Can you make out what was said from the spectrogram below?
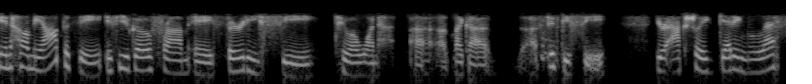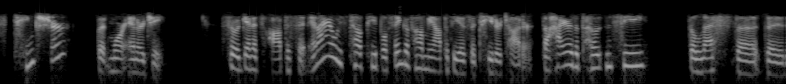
In homeopathy, if you go from a 30C to a one, uh, like a, a 50C, you're actually getting less tincture, but more energy. So again, it's opposite. And I always tell people, think of homeopathy as a teeter-totter. The higher the potency, the less the, the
